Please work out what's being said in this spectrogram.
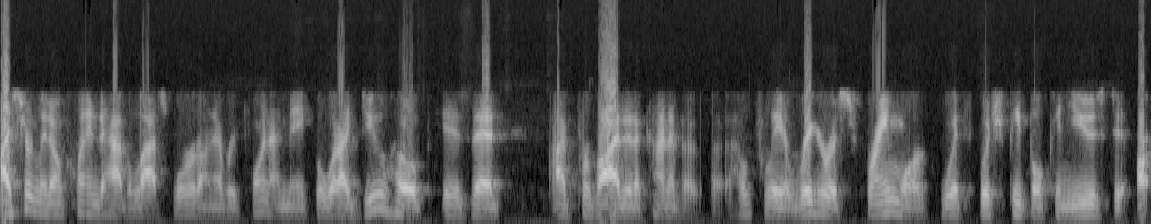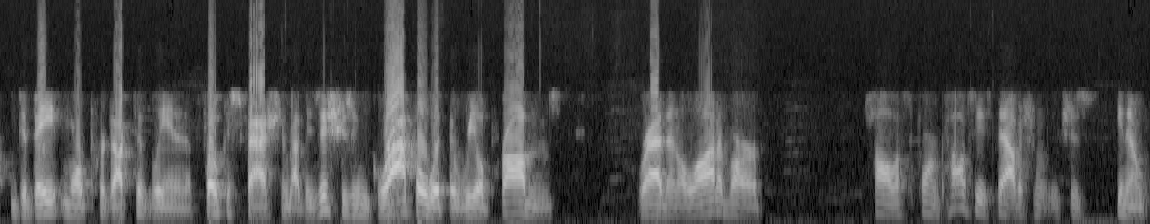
I certainly don't claim to have the last word on every point I make. But what I do hope is that I've provided a kind of a, hopefully a rigorous framework with which people can use to uh, debate more productively and in a focused fashion about these issues and grapple with the real problems, rather than a lot of our policy, foreign policy establishment, which is you know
